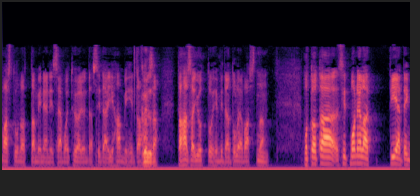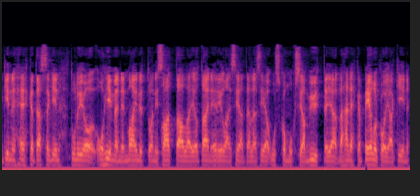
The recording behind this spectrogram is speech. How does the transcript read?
vastuunottaminen, niin sä voit hyödyntää sitä ihan mihin tahansa, tahansa juttuihin, mitä tulee vastaan. Mm. Mutta tota, sitten monella tietenkin ehkä tässäkin tuli jo ohimennen mainittua, niin saattaa olla jotain erilaisia tällaisia uskomuksia, myyttejä, vähän ehkä pelkojakin,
